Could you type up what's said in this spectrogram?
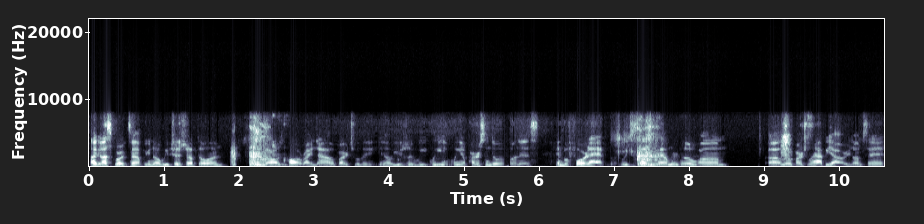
like us, for example, you know, we just jumped on you know, our call right now virtually. You know, usually we we we in person doing this, and before that, we just had a family little um uh, little virtual happy hour. You know what I'm saying?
